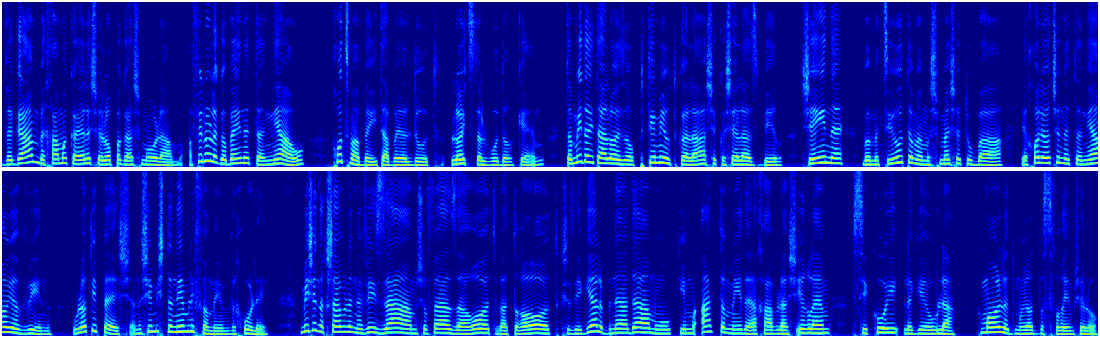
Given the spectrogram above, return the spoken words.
וגם בכמה כאלה שלא פגש מעולם. אפילו לגבי נתניהו, חוץ מהבעיטה בילדות, לא הצטלבו דרכיהם, תמיד הייתה לו איזו אופטימיות קלה שקשה להסביר, שהנה, במציאות הממשמשת ובאה, יכול להיות שנתניהו יבין, הוא לא טיפש, אנשים משתנים לפעמים וכולי. מי שנחשב לנביא זעם, שופע אזהרות והתראות, כשזה הגיע לבני אדם, הוא כמעט תמיד היה חייב להשאיר להם סיכוי לגאולה, כמו לדמויות בספרים שלו.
